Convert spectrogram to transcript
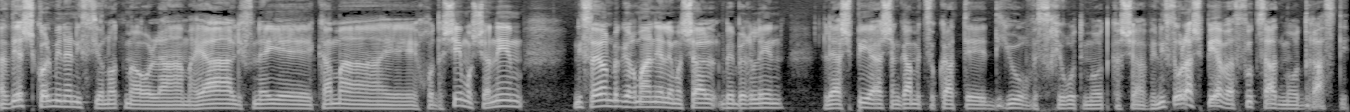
אז יש כל מיני ניסיונות מהעולם, היה לפני uh, כמה uh, חודשים או שנים ניסיון בגרמניה למשל בברלין להשפיע, שם גם מצוקת אה, דיור ושכירות מאוד קשה, וניסו להשפיע ועשו צעד מאוד דרסטי.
